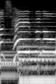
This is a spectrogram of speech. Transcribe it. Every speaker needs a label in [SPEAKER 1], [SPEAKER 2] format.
[SPEAKER 1] much hate for the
